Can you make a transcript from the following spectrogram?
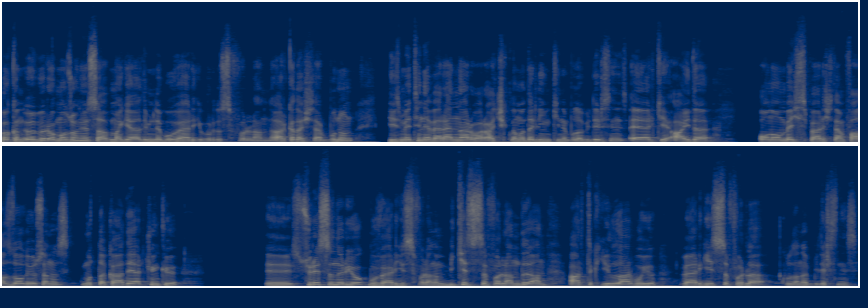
Bakın öbür Amazon hesabıma geldiğimde bu vergi burada sıfırlandı. Arkadaşlar bunun hizmetini verenler var. Açıklamada linkini bulabilirsiniz. Eğer ki ayda 10-15 siparişten fazla oluyorsanız mutlaka değer çünkü e, süre sınırı yok bu vergi sıfırlanma. Bir kez sıfırlandığı an artık yıllar boyu vergiyi sıfırla kullanabilirsiniz.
